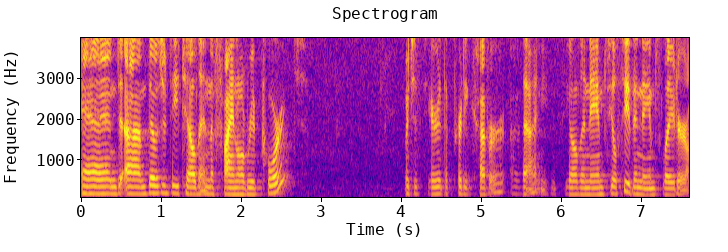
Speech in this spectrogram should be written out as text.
And um, those are detailed in the final report, which is here, the pretty cover of that. You can see all the names. You'll see the names later.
